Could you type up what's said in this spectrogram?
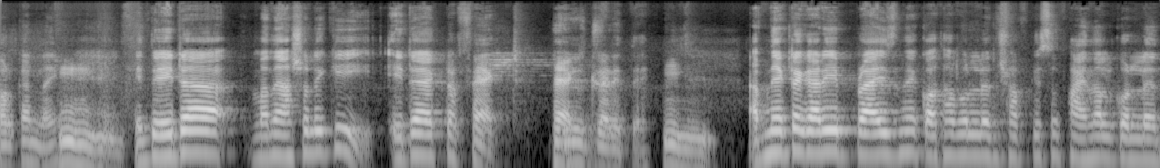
দরকার নাই। কিন্তু এটা মানে আসলে কি এটা একটা ফ্যাক্ট গাড়িতে। আপনি একটা গাড়ি প্রাইস নিয়ে কথা বললেন সবকিছু ফাইনাল করলেন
